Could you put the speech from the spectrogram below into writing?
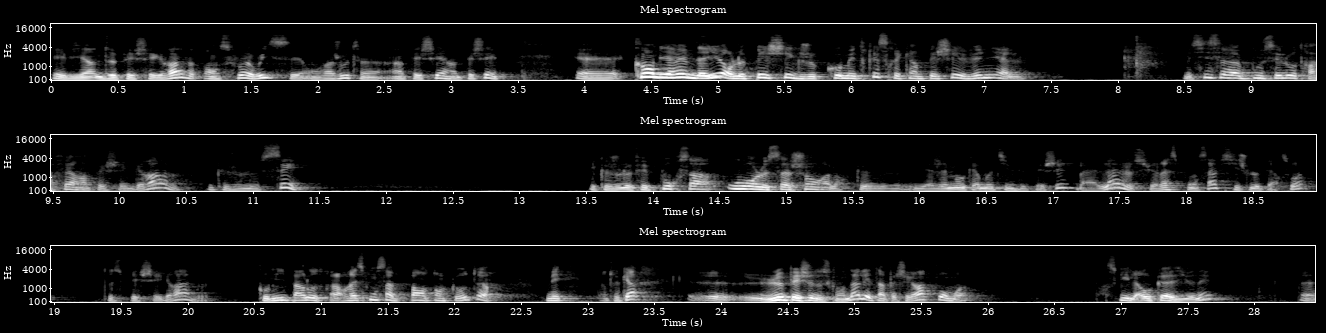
eh bien, de péché grave, en soi, oui, on rajoute un, péché à un péché. quand bien même d'ailleurs, le péché que je commettrais serait qu'un péché véniel. Mais si ça va pousser l'autre à faire un péché grave, que je le sais, et que je le fais pour ça, ou en le sachant alors qu'il n'y a jamais aucun motif de péché, bah là je suis responsable, si je le perçois, de ce péché grave commis par l'autre. Alors responsable, pas en tant qu'auteur, mais en tout cas, euh, le péché de scandale est un péché grave pour moi, parce qu'il a occasionné, euh,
